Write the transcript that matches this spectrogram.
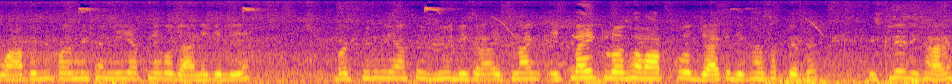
वहाँ पे भी परमिशन नहीं है अपने को जाने के लिए। बट फिर भी यहाँ से व्यू दिख रहा है इतना इतना ही क्लोज हम आपको जाके दिखा सकते थे इसलिए दिखा रहे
